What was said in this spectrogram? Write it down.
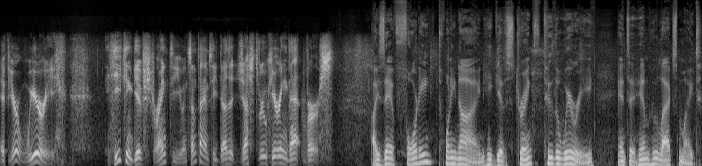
If you're weary, He can give strength to you, and sometimes He does it just through hearing that verse. Isaiah 40, 29, he gives strength to the weary, and to him who lacks might,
